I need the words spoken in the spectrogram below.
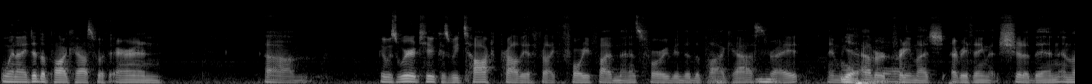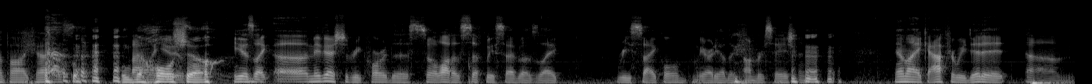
when I did the podcast with Aaron. Um, it was weird too because we talked probably for like 45 minutes before we even did the podcast, right? And we Yeah. covered pretty much everything that should have been in the podcast. The Finally, he whole was- show. He was like, uh, maybe I should record this. So a lot of the stuff we said was like recycled. We already had the conversation. and like after we did it, um,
